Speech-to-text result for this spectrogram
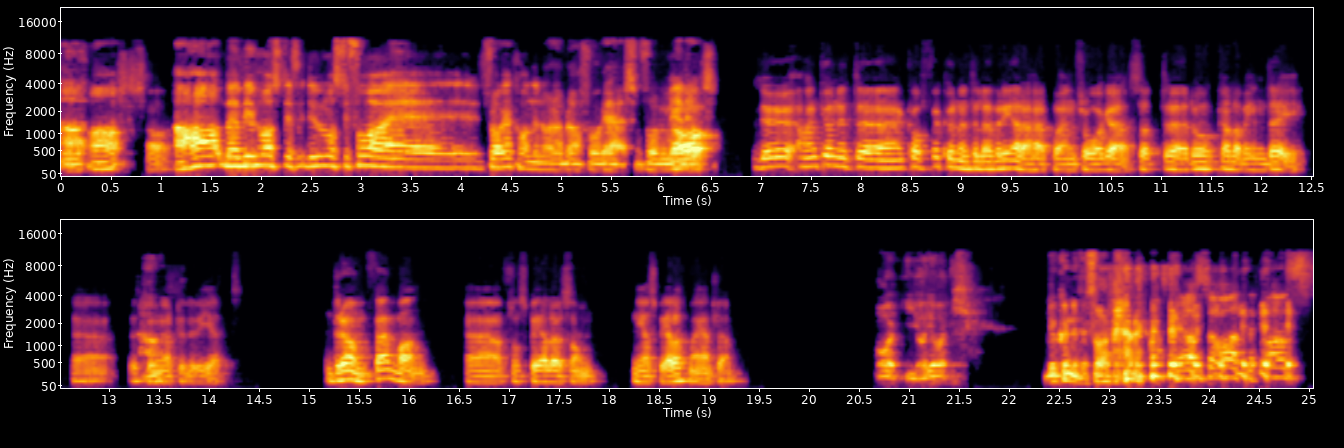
Ja. Ja. Ja. Jaha, men vi måste, du måste få eh, fråga Conny några bra frågor här så får vi med det Ja, också. du, han kunde inte, Koffe kunde inte leverera här på en fråga så att, eh, då kallar vi in dig. Eh, det tunga artilleriet. Drömfemman eh, från spelare som ni har spelat med egentligen. Oj, oj, oj. Du kunde inte svara på den. Jag sa att det fanns...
